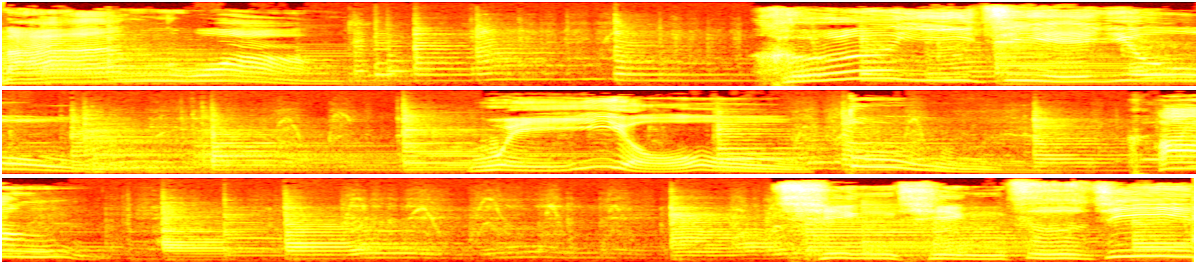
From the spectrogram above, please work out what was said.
难忘，何以解忧？唯有杜康。青青子衿，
